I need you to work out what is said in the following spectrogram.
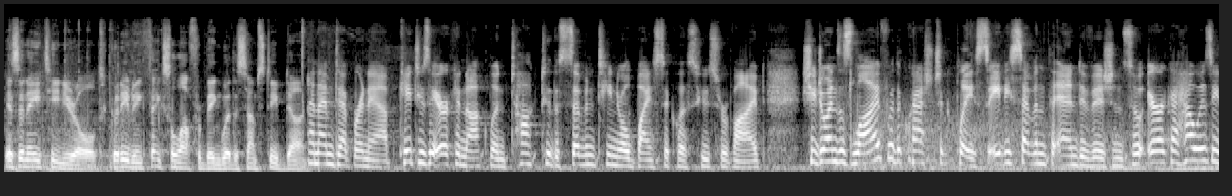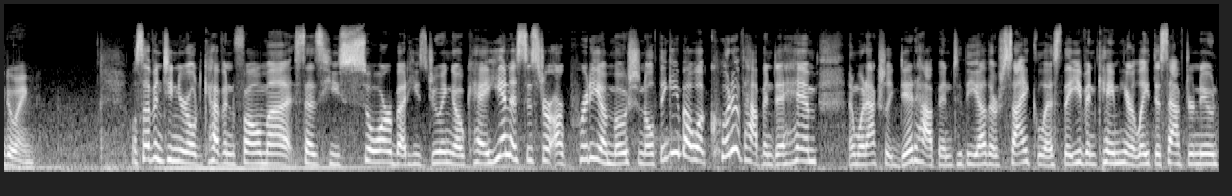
is an 18 year old. Good evening. Thanks a lot for being with us. I'm Steve Dunn. And I'm Deborah Knapp. KATU's Erica Nochlin talked to the 17 year old bicyclist who survived. She joins us live where the crash took place, 87th and Division. So, Erica, how is he doing? Well, 17 year old Kevin Foma says he's sore, but he's doing okay. He and his sister are pretty emotional, thinking about what could have happened to him and what actually did happen to the other cyclist. They even came here late this afternoon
